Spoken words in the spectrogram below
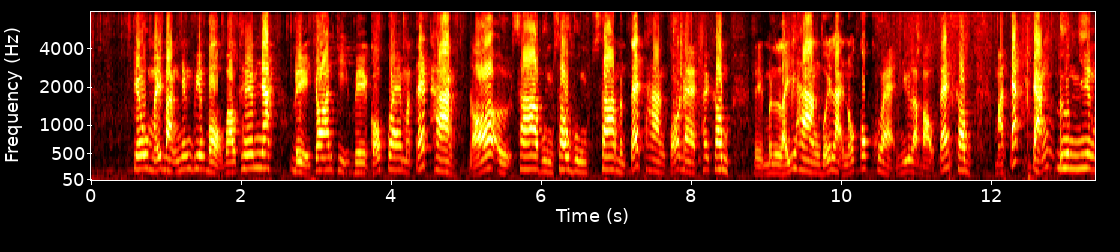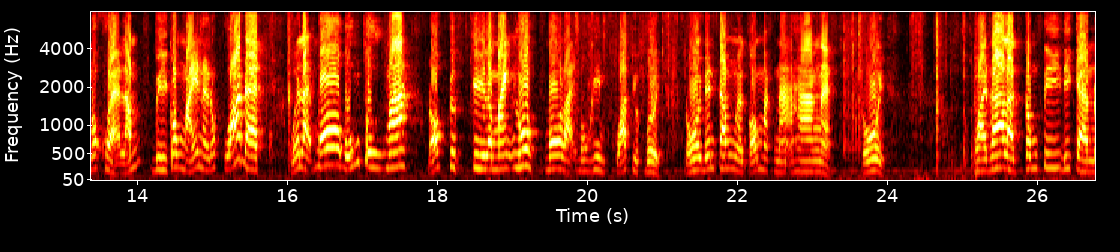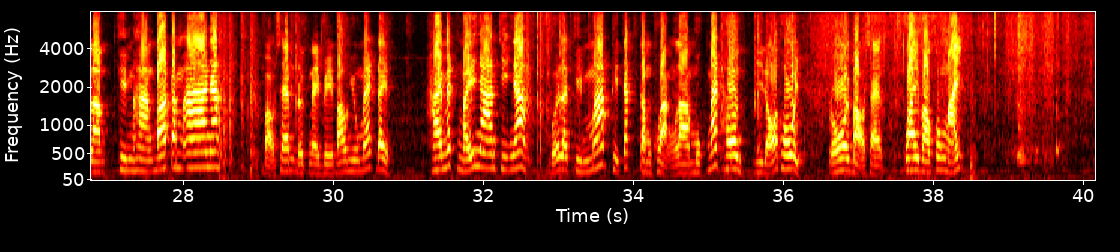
kêu mấy bạn nhân viên bỏ vào thêm nha, để cho anh chị về có que mà test hàng. Đó, ở xa vùng sâu, vùng xa mình test hàng có đẹp hay không để mình lấy hàng với lại nó có khỏe như là bảo test không? Mà chắc chắn đương nhiên nó khỏe lắm, vì con máy này nó quá đẹp. Với lại bo bốn tụ mà, đó cực kỳ là mạnh luôn. Bo lại bo ghim quá tuyệt vời. Rồi bên trong này có mặt nạ hàng này rồi, ngoài ra là công ty đi kèm là kìm hàng 300A nha. Bảo xem đợt này về bao nhiêu mét đây? Hai mét mấy nha anh chị nha. Với là kìm mát thì chắc tầm khoảng là một mét hơn, gì đó thôi. Rồi, bảo sẽ quay vào con máy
